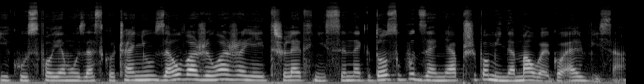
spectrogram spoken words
I ku swojemu zaskoczeniu zauważyła, że jej trzyletni synek do złudzenia przypomina małego Elvisa.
